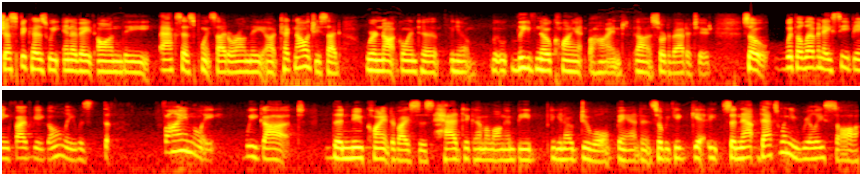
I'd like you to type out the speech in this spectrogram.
just because we innovate on the access point side or on the uh, technology side, we're not going to, you know, leave no client behind uh, sort of attitude. So with 11AC being 5 gig only was the finally we got the new client devices had to come along and be you know dual band. And so we could get so now that's when you really saw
